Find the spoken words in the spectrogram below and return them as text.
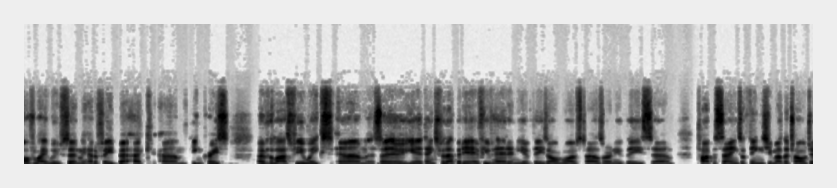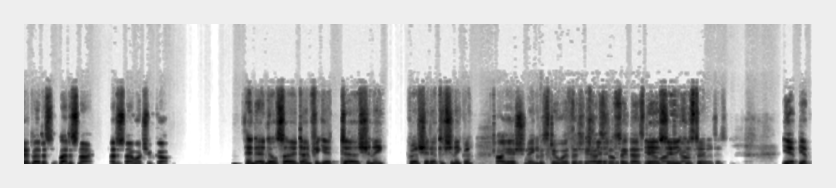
of late. We've certainly had a feedback um, increase over the last few weeks. Um, so yeah, thanks for that. But yeah, if you've had any of these old wives' tales or any of these um, type of sayings or things your mother told you, let us let us know. Let us know what you've got. And and also don't forget uh, Shaniqua. Shout out to Shaniqua. Oh yeah, Shaniqua's still with us. Yeah, I still see those Yeah, Shaniqua's still with us. Yep, yep.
